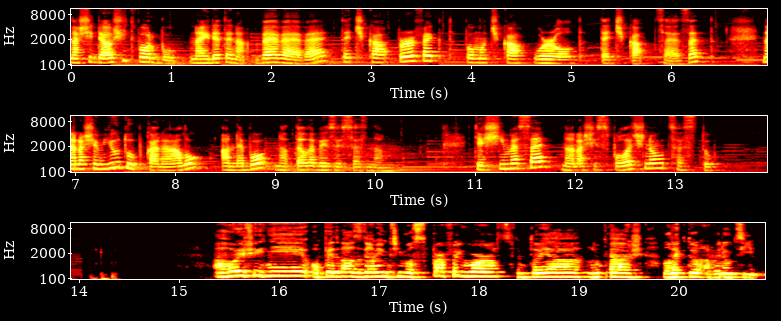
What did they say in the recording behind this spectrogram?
Naši další tvorbu najdete na www.perfect-world.cz, na našem YouTube kanálu a nebo na televizi Seznam. Těšíme se na naši společnou cestu. Ahoj všichni, opět vás zdravím přímo z Perfect World. Jsem to já, Lukáš, lektor a vedoucí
